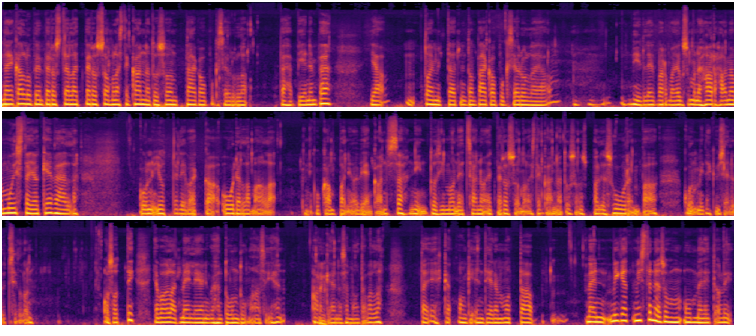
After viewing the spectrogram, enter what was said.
näin Gallupin perusteella, että perussuomalaisten kannatus on pääkaupunkiseudulla vähän pienempää ja toimittajat nyt on pääkaupunkiseudulla ja niille varmaan joku semmoinen harha. Mä muistan jo keväällä, kun jutteli vaikka Uudellamaalla niin kuin kampanjoivien kanssa, niin tosi monet sanoivat, että perussuomalaisten kannatus on paljon suurempaa kuin mitä kyselyt silloin osoitti. Ja voi olla, että meillä ei ole niin vähän tuntumaa siihen arkeen mm. samalla tavalla. Tai ehkä onkin, en tiedä, mutta mä en, mikä, mistä ne sun mummelit oli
